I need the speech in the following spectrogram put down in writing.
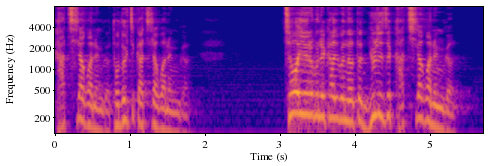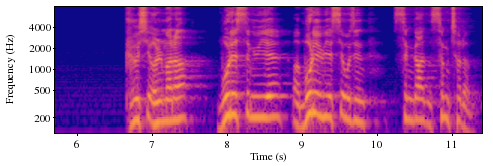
가치라고 하는 것, 도덕적 가치라고 하는 것, 저와 여러분이 가지고 있는 어떤 윤리적 가치라고 하는 것, 그것이 얼마나 모래성 위에, 어, 모래 위에 세워진 성간, 성처럼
